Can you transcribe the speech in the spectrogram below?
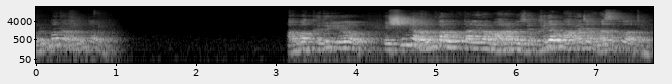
얼마나 아름다워. 아마 그들이요, 이 심히 아름다운 땅이라 말하면서 그냥 말하지 않았을 것 같아요.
